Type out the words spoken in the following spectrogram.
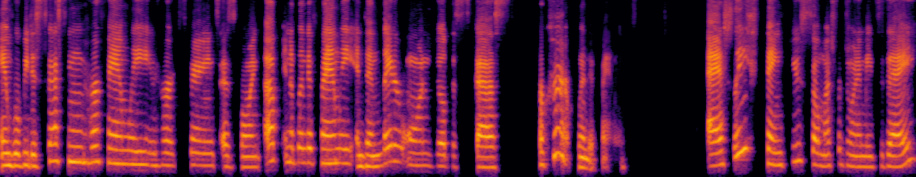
and we'll be discussing her family and her experience as growing up in a blended family. And then later on, we'll discuss her current blended family. Ashley, thank you so much for joining me today.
